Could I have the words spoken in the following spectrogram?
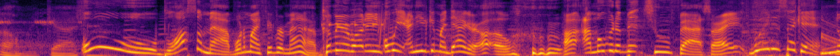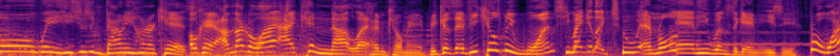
Oh my gosh. Ooh, Blossom map. One of my favorite maps. Come here, buddy. Oh wait, I need to get my dagger. Uh oh. I I'm moving a bit too fast. All right. Wait a second. No, wait. He's using bounty hunter kids. Okay, I'm not gonna lie. I cannot let him kill me because if he kills me once, he might get like two emeralds and he wins the game easy. Bro, why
